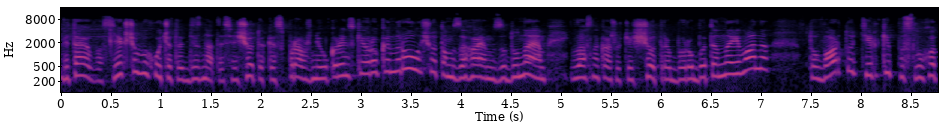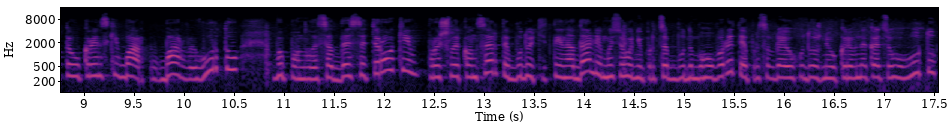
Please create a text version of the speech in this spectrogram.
Вітаю вас. Якщо ви хочете дізнатися, що таке справжній український рок-н-рол, що там за гаєм за Дунаєм, і, власне кажучи, що треба робити на Івана, то варто тільки послухати українські бар... барви гурту. Виповнилися 10 років, пройшли концерти, будуть йти надалі. Ми сьогодні про це будемо говорити. Я представляю художнього керівника цього гурту,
